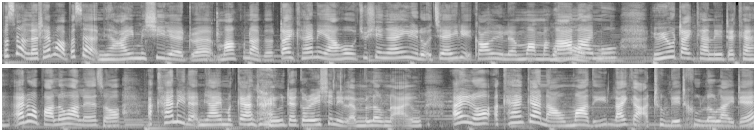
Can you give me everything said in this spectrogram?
ပတ်စံလက်ထဲမှာပတ်စံအများကြီးမရှိတဲ့အတွက်မခုနပြောတိုက်ခန်းနေရဟိုကျူရှင်ခန်းကြီးတွေလို့အကျယ်ကြီးတွေအကောင်းကြီးတွေလည်းမမငှားနိုင်ဘူးရိုးရိုးတိုက်ခန်းလေးတစ်ခန်းအဲ့တော့ဘာလုပ်ရလဲဆိုတော့အခန်းတွေလည်းအများကြီးမကန်နိုင်ဘူး decoration တွေလည်းမလုပ်နိုင်ဘူးအဲ့တော့အခန်းကန်တာကိုမသည်လိုက်ကအထုလေးတစ်ခုလုပ်လိုက်တယ်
